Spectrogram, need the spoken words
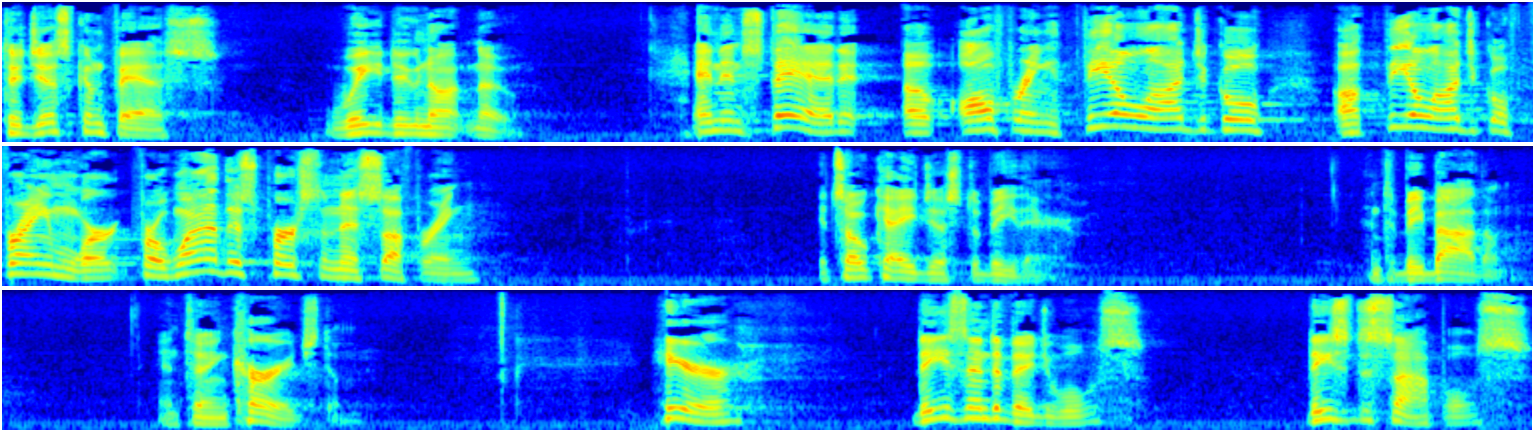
to just confess we do not know. And instead of offering theological a theological framework for why this person is suffering, it's okay just to be there and to be by them and to encourage them. Here, these individuals, these disciples,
